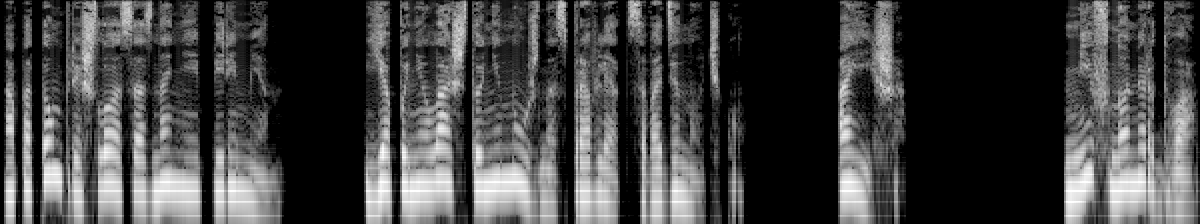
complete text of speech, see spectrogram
А потом пришло осознание перемен я поняла, что не нужно справляться в одиночку. Аиша. Миф номер два.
